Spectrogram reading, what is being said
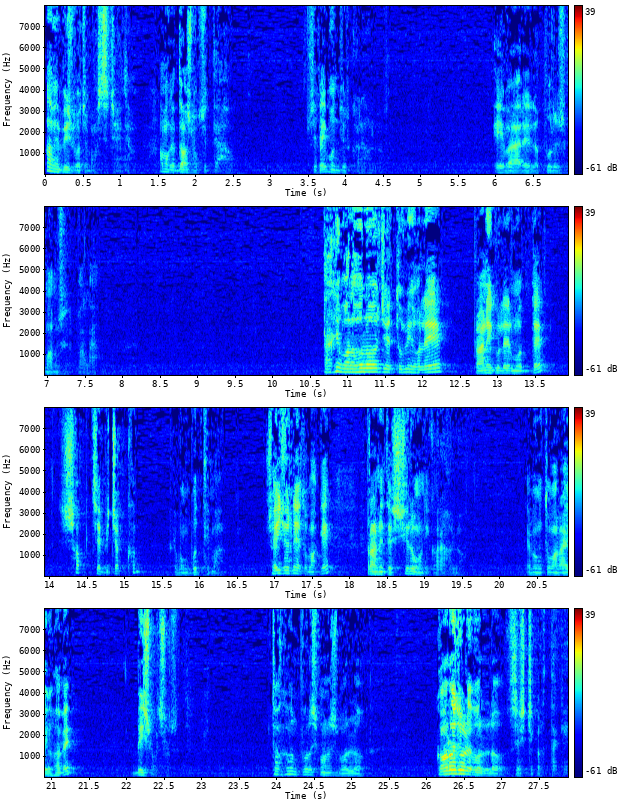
আমি বিশ বছর বাঁচতে চাই না, আমাকে দশ বছর দেওয়া হোক। সেটাই মঞ্জুর করা হলো। এবার এলো পুরুষ মানুষের পালা। তাকে বলা হলো যে তুমি হলে প্রাণীগুলোর মধ্যে সবচেয়ে বিচক্ষণ এবং বুদ্ধিমান। সেই জন্য তোমাকে প্রাণীদের শিরোমণি করা হলো এবং তোমার আয়ু হবে বিশ বছর। তখন পুরুষ মানুষ বলল, করজোড়ে বলল সৃষ্টিকর্তাকে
